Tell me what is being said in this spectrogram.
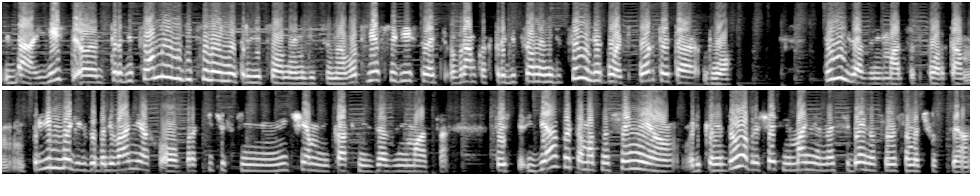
да, есть э, традиционная медицина и нетрадиционная медицина. Вот если действовать в рамках традиционной медицины, любой спорт это зло. Ну, нельзя заниматься спортом. При многих заболеваниях э, практически ничем никак нельзя заниматься. То есть я в этом отношении рекомендую обращать внимание на себя и на свое самочувствие.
